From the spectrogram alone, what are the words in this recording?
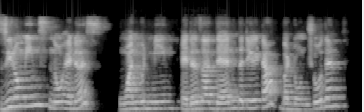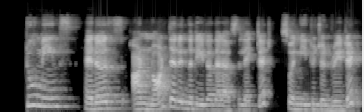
0 means no headers. 1 would mean headers are there in the data, but don't show them. 2 means headers are not there in the data that I've selected, so I need to generate it.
